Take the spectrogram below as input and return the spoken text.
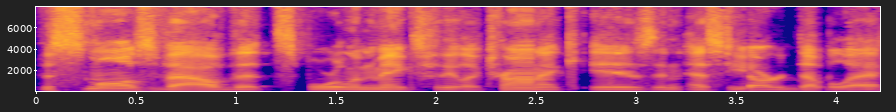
the smallest valve that Sporlan makes for the electronic is an SER double A,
